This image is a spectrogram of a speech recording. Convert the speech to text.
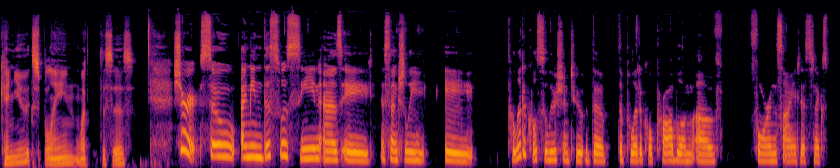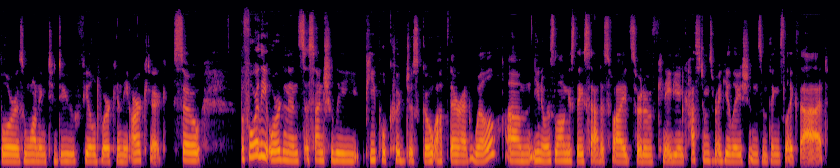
Can you explain what this is? Sure. So, I mean, this was seen as a essentially a political solution to the the political problem of foreign scientists and explorers wanting to do field work in the Arctic. So, before the ordinance, essentially people could just go up there at will, um, you know, as long as they satisfied sort of Canadian customs regulations and things like that,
